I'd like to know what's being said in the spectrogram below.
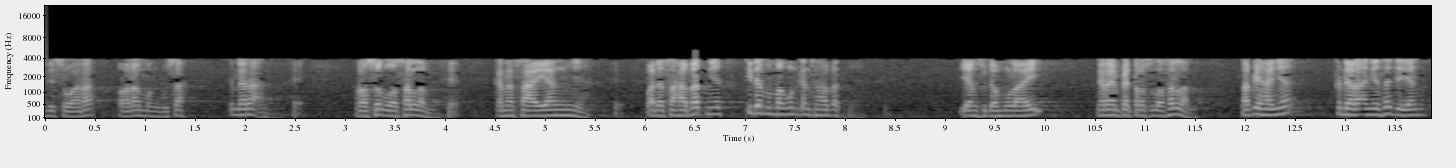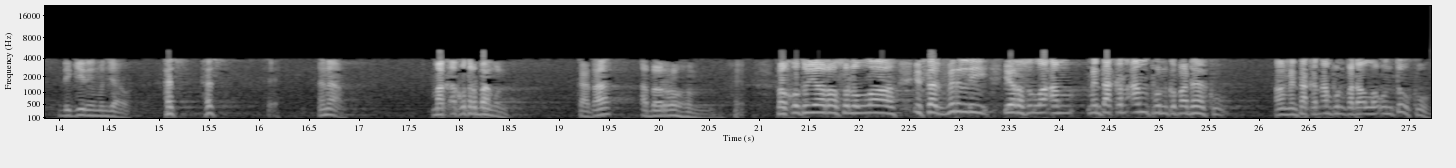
Ini suara orang menggusah kendaraan. Rasulullah SAW karena sayangnya pada sahabatnya tidak membangunkan sahabatnya yang sudah mulai nyerempet Rasulullah SAW. Tapi hanya kendaraannya saja yang digiring menjauh. Has, has. Nah, maka aku terbangun kata Abu. Fakultu ya Rasulullah, istighfirli ya Rasulullah, mintakan ampun kepadaku. Am, mintakan ampun pada Allah untukku.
